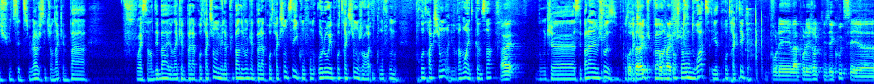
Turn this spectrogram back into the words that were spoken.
je suis de cette team-là. Je sais qu'il y en a qui aiment pas. Pff, Ouais, c'est un débat. Il y en a qui aiment pas la protraction, mais la plupart des gens qui aiment pas la protraction, tu sais, ils confondent holo et protraction. Genre, ils confondent protraction et vraiment être comme ça. Ouais. Donc, euh, c'est pas la même chose. Protraction, Protrac- tu peux avoir une planche toute droite et être protracté, quoi. Pour les bah, pour les gens qui nous écoutent, c'est euh,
